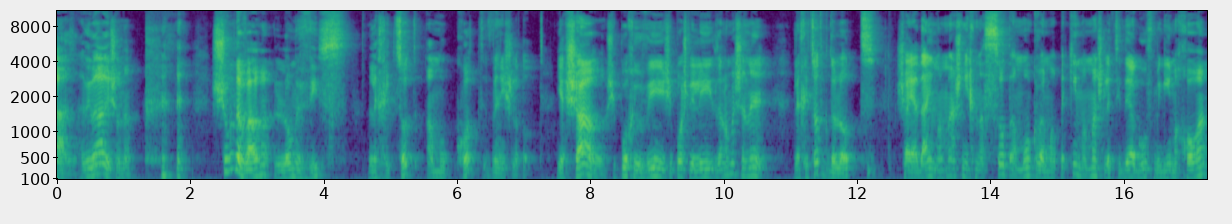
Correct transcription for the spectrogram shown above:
אז, הדיברה הראשונה. שום דבר לא מביס לחיצות עמוקות ונשלטות. ישר, שיפוע חיובי, שיפוע שלילי, זה לא משנה. לחיצות גדולות, שהידיים ממש נכנסות עמוק והמרפקים ממש לצידי הגוף מגיעים אחורה,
